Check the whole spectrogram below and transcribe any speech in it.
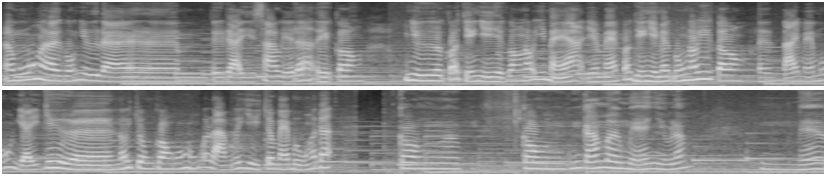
à, muốn à, cũng như là à, từ đài gì sao vậy đó thì con như có chuyện gì thì con nói với mẹ. Và mẹ có chuyện gì mẹ cũng nói với con. À, tại mẹ muốn vậy chứ à, nói chung con cũng không có làm cái gì cho mẹ buồn hết á. Con con cũng cảm ơn mẹ nhiều lắm mẹ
